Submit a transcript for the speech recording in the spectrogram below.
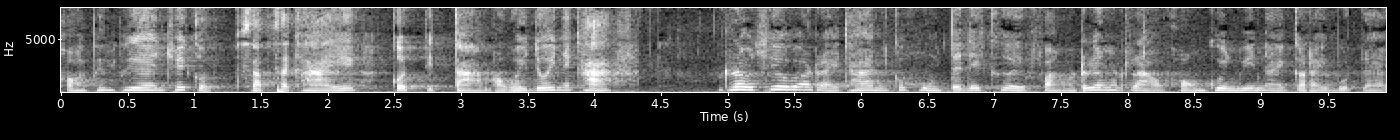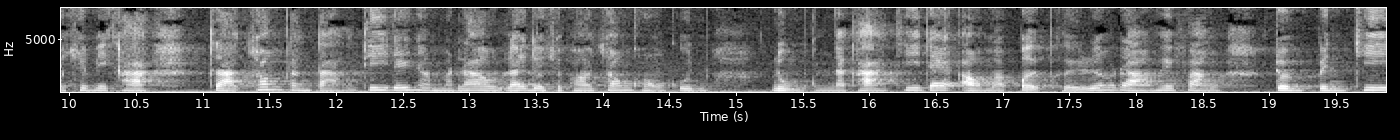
ขอให้เพื่อนๆช่วยกด Subscribe กดติดตามเอาไว้ด้วยนะคะ เราเชื่อว่าหลายท่านก็คงจะได้เคยฟังเรื่องราวของคุณวินัยไกรบุตรแล้วใช่ไหมคะ จากช่องต่างๆที่ได้นำมาเล่าและโดยเฉพาะช่องของคุณหนุ่มนะคะที่ได้เอามาเปิดเผยเรื่องราวให้ฟัง จนเป็นที่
